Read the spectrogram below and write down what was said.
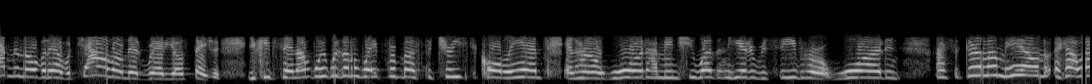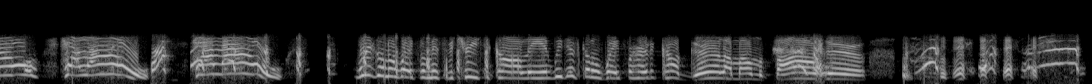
happening over there with y'all on that radio station? You keep saying I'm we're gonna wait for Miss Patrice to call in and her award. I mean, she wasn't here to receive her award, and I said, "Girl, I'm here. On hello, hello, hello." We're gonna wait for Miss Patrice to call in. We're just gonna wait for her to call. Girl, I'm on the phone, girl.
